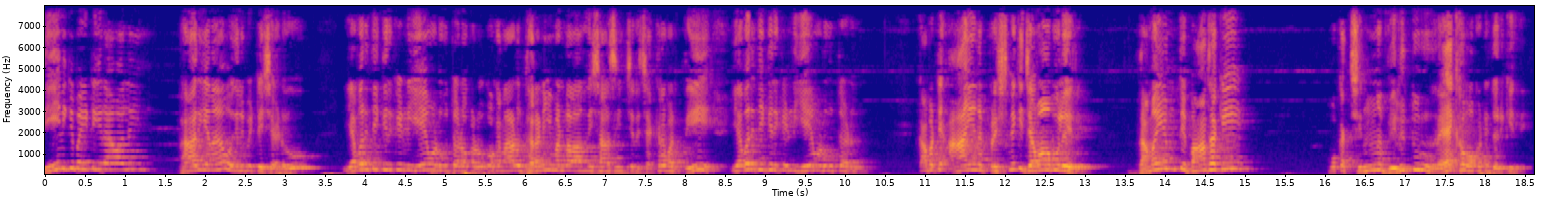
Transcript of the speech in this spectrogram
దేనికి బయటికి రావాలి? భార్యన వదిలిపెట్టేశాడు. ఎవరి దగ్గరికి వెళ్ళి ఏం అడుగుతాడు ఒకడు? ఒకనాడు ధరణీ మండలాన్ని శాసించిన చక్రవర్తి ఎవరి దగ్గరికి వెళ్ళి ఏం అడుగుతాడు? కాబట్టి ఆయన ప్రశ్నకి జవాబు లేదు. దమయంతి బాధకి ఒక చిన్న వెలుతురు రేఖ ఒకటి దొరికింది.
